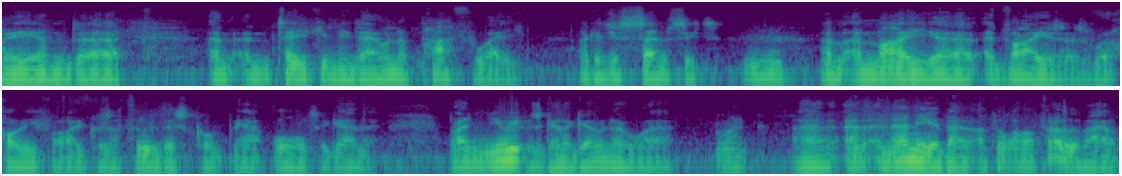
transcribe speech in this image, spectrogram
me and, uh, and, and taking me down a pathway. I could just sense it. And, and my uh, advisors were horrified because I threw this company out altogether. But I knew it was going to go nowhere. Right. And, and in any event, I thought, well, I'll throw them out.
